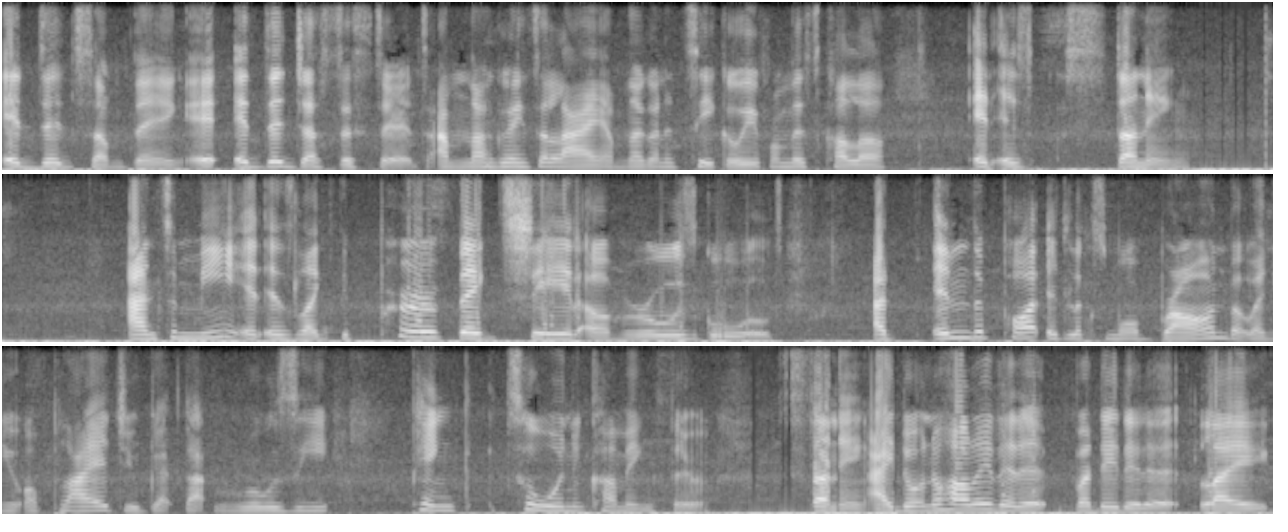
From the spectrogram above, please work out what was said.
it did something. It, it did justice to it. I'm not going to lie. I'm not going to take away from this color. It is stunning. And to me it is like the perfect shade of rose gold. At, in the pot it looks more brown but when you apply it you get that rosy pink tone coming through. Stunning. I don't know how they did it but they did it. Like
